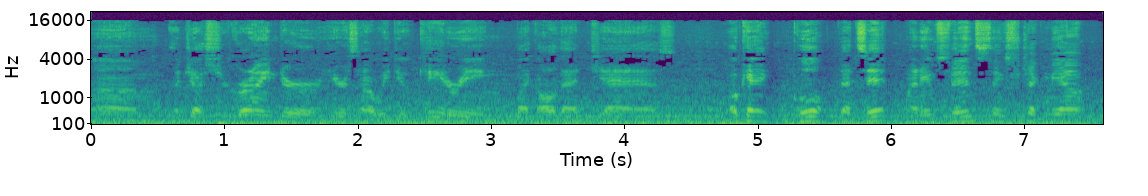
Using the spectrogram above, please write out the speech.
um, adjust your grinder. Here's how we do catering, like all that jazz. Okay, cool. That's it. My name's Vince. Thanks for checking me out.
